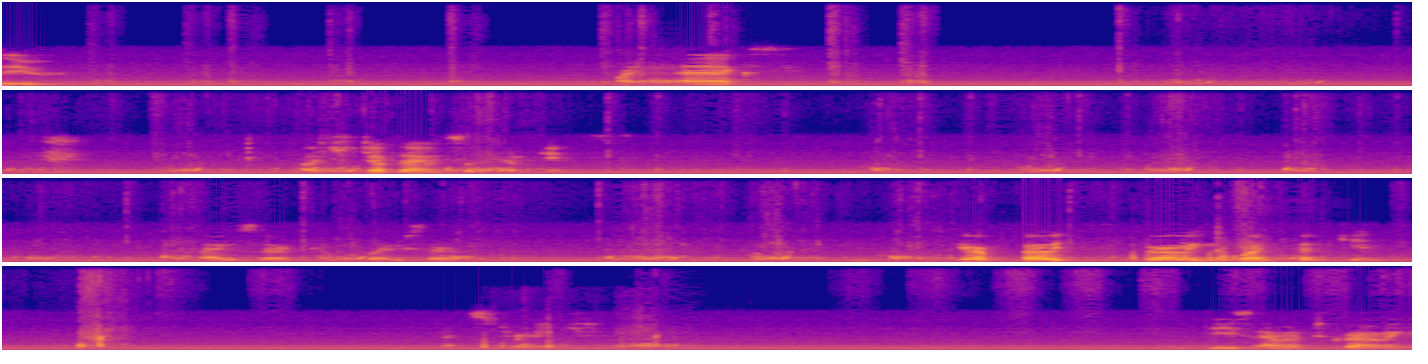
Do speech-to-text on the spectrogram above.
too. My axe. Jump down some pumpkins. Closer, come closer. You're both growing one pumpkin. That's strange. These aren't growing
